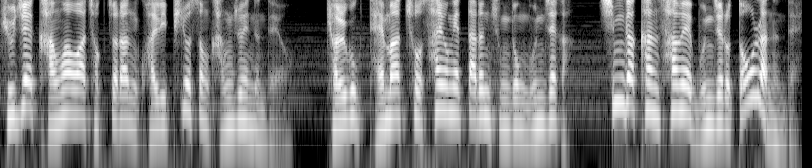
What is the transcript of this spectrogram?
규제 강화와 적절한 관리 필요성 강조했는데요. 결국 대마초 사용에 따른 중독 문제가 심각한 사회 문제로 떠올랐는데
